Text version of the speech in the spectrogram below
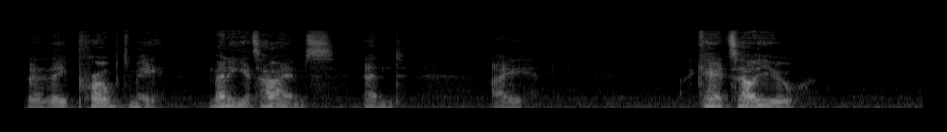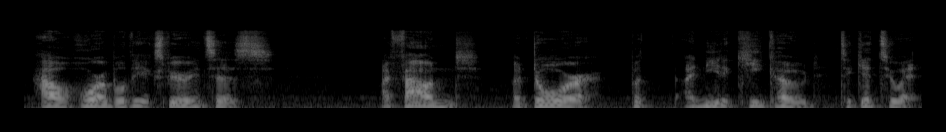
they probed me many a times, and I I can't tell you how horrible the experience is. I found a door, but I need a key code to get to it.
